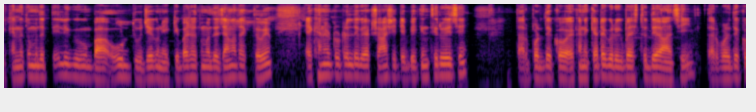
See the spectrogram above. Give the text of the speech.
এখানে তোমাদের তেলেগু বা উর্দু যে কোনো একটি ভাষা তোমাদের জানা থাকতে হবে। এখানে টোটাল দেখো একশো আশিটি ভ্যাকেন্সি রয়েছে। তারপর দেখো এখানে ক্যাটাগরি বাইজ তো দেওয়া আছে। তারপর দেখো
